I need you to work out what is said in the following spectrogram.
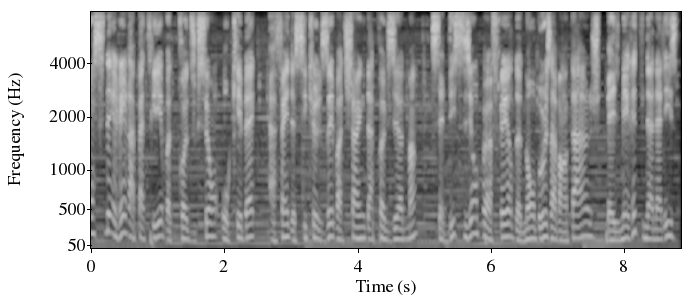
Considérez rapatrier votre production au Québec afin de sécuriser votre chaîne d'approvisionnement? Cette décision peut offrir de nombreux avantages, mais il mérite une analyse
